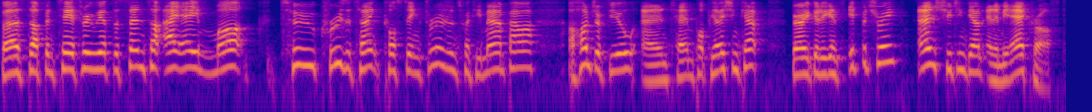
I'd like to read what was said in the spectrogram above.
First up in Tier 3 we have the Centaur AA Mark II cruiser tank costing 320 manpower, 100 fuel and 10 population cap, very good against infantry and shooting down enemy aircraft.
